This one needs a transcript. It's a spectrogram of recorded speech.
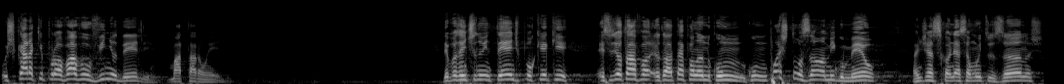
os caras que provavam o vinho dele, mataram ele. Depois a gente não entende porque que. Esse dia eu estava eu até falando com um, com um pastorzão amigo meu, a gente já se conhece há muitos anos,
